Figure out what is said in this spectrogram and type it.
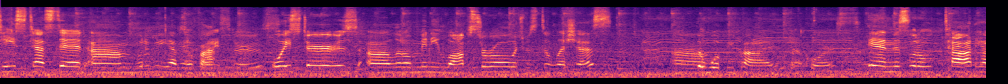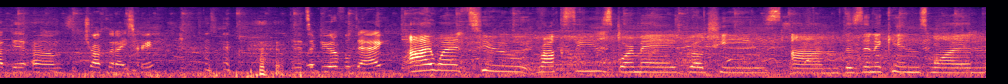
just tested, um, what did we have so far? Oysters. Oysters, a little mini lobster roll, which was delicious. Um, The whoopie pie, of course. and this little tot had the um, chocolate ice cream. and it's a beautiful day. I went to Roxy's Gourmet Grilled Cheese, um, the Zinneken's one,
